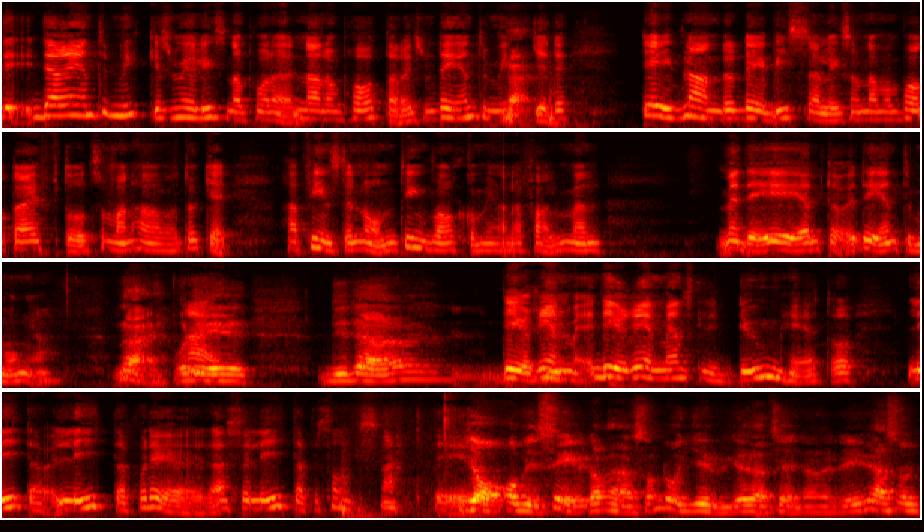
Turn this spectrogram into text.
det, där är inte mycket som jag lyssnar på när, när de pratar. Liksom. Det är inte mycket. Det, det är ibland och det är vissa liksom, när man pratar efteråt som man hör att okej, här finns det någonting bakom i alla fall. Men, men det, är inte, det är inte många. Nej, och Nej. det, det där... Det är ju ren, det är ren mänsklig dumhet och Lita, lita på det, alltså lita på sånt snack. Är, Ja, och vi ser ju de här som då ljuger hela tiden. Det är ju alltså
